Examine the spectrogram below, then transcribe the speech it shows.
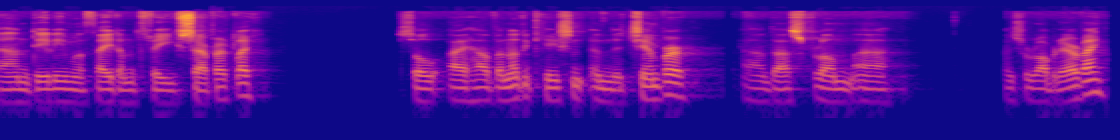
and dealing with item three separately. So I have an indication in the chamber, and that's from uh, Mr. Robert Irvine.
